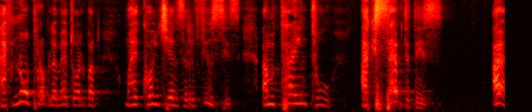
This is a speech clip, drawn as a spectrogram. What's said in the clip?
I have no problem at all, but my conscience refuses. I'm trying to accept this. I,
